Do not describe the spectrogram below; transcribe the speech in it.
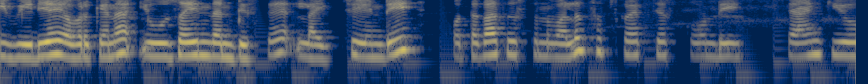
ఈ వీడియో ఎవరికైనా యూజ్ అయిందనిపిస్తే లైక్ చేయండి. కొత్తగా చూస్తున్న వాళ్ళు సబ్స్క్రైబ్ చేసుకోండి. Thank you.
